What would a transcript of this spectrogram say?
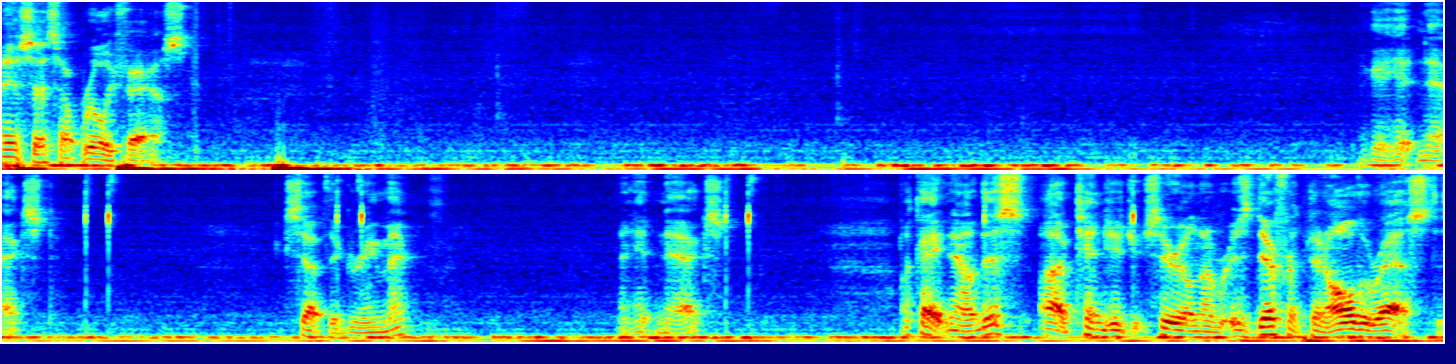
And it sets up really fast. Okay, hit next. Accept the agreement and hit next. Okay, now this 10-digit uh, serial number is different than all the rest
